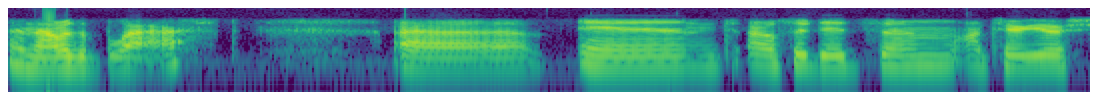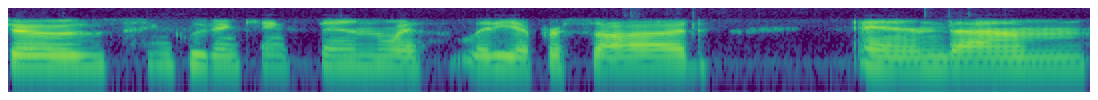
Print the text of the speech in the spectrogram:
and that was a blast. Uh, and I also did some Ontario shows, including Kingston with Lydia Persaud, and um,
